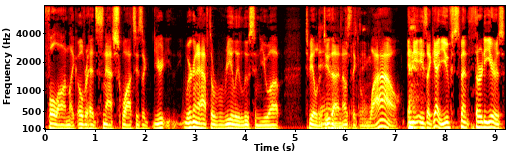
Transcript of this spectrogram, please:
full on like overhead snatch squats. He's like, you're, we're going to have to really loosen you up to be able to do that. And I was thinking, wow. And he's like, yeah, you've spent 30 years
